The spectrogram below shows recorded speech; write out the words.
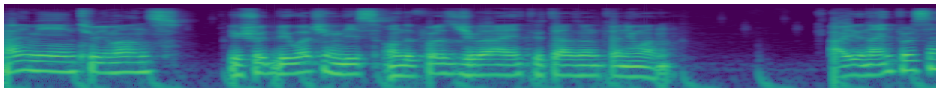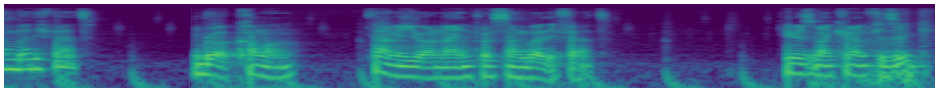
Hi me in 3 months. You should be watching this on the 1st July 2021. Are you 9% body fat? Bro, come on. Tell me you are 9% body fat. Here's my current physique.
